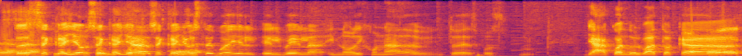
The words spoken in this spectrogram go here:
Entonces se cayó, se cayó, se cayó este güey, el, el, Vela, y no dijo nada. Entonces, pues, ya cuando el vato acá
